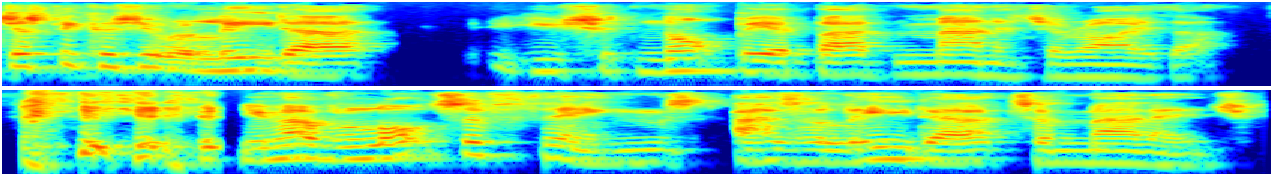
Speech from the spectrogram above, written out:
just because you're a leader, you should not be a bad manager either. you have lots of things as a leader to manage.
